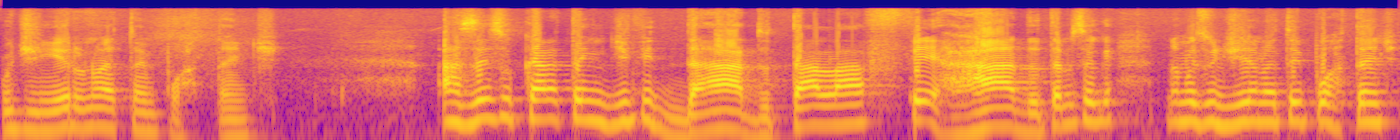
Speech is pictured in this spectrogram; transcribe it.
O dinheiro não é tão importante. Às vezes o cara tá endividado, tá lá ferrado, tá não sei o quê. Não, mas o dinheiro não é tão importante.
